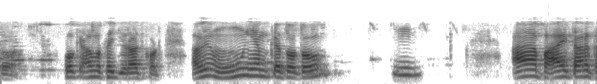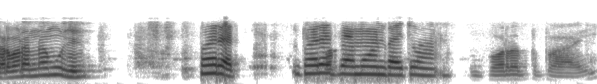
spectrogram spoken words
તો. ઓકે હાલો થઈ ગયું રાજકોટ. હવે હું એમ કેતો તો. આ ભાઈ તારા ઘરવાળાનું નામ શું છે? ભરત. ભરતભાઈ મોહનભાઈ ચૌહાણ. ભરતભાઈ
